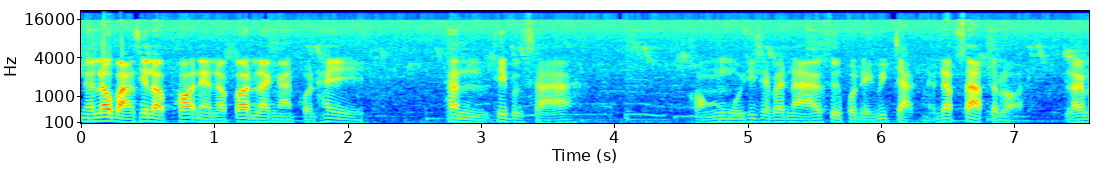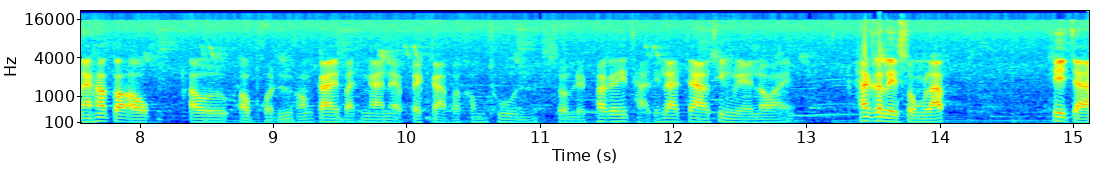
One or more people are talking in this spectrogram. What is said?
ในระหว่างที่เราเพาะเนี่ยเราก็รายงานผลให้ท่านที่ปรึกษาของหมู่ที่ชัยพัฒนาก็คือพลเอกวิจักรรับทราบตลอด หลังนั้นเขาก็เอาเอาเอาผลของการบัติงานเนี่ยไปกราบบังคมทูล สมเด็จพระนิธิฐาธิราชเจ้าชิงเรยร้อยท่านก็เลยทรงรับ ที่จะ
